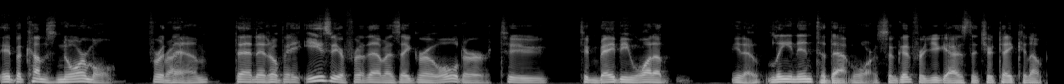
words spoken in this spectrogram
it becomes normal for right. them then it'll be easier for them as they grow older to to maybe want to, you know, lean into that more. So good for you guys that you're taking up.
